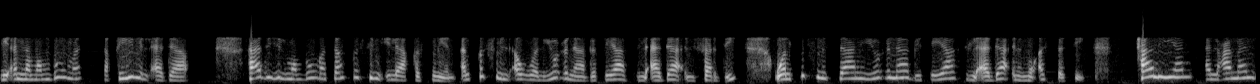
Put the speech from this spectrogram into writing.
لأن منظومة تقييم الأداء هذه المنظومة تنقسم إلى قسمين، القسم الأول يعنى بقياس الأداء الفردي والقسم الثاني يعنى بقياس الأداء المؤسسي. حاليا العمل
